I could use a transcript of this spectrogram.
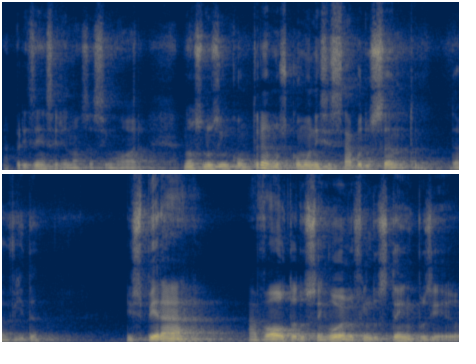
a presença de Nossa Senhora. Nós nos encontramos como nesse sábado santo da vida, de esperar a volta do Senhor no fim dos tempos e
